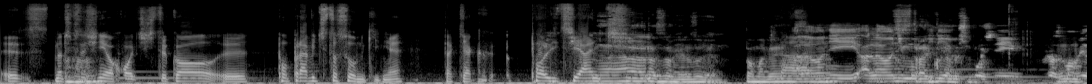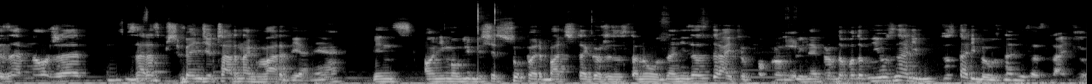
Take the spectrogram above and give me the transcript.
yy, znaczy w Aha. sensie nie ochłodzić, tylko yy, poprawić stosunki, nie? Tak jak policjanci. A, rozumiem, rozumiem. Pomagają. Ale oni, ale oni mówili już później w rozmowie ze mną, że zaraz przybędzie czarna gwardia, nie? Więc oni mogliby się super bać tego, że zostaną uznani za zdrajców po prostu i najprawdopodobniej uznali, zostaliby uznani za zdrajców.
